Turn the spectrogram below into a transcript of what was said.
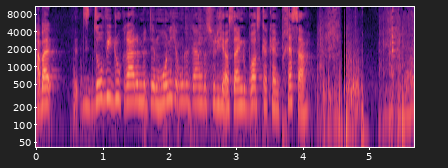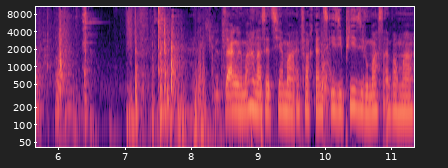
Aber so wie du gerade mit dem Honig umgegangen bist, würde ich auch sagen, du brauchst gar keinen Presser. Ich würde sagen, wir machen das jetzt hier mal einfach ganz easy peasy. Du machst einfach mal,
